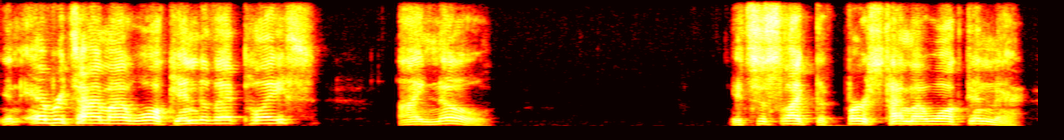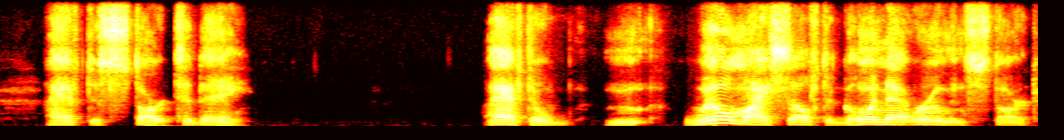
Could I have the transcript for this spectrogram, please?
And every time I walk into that place, I know. It's just like the first time I walked in there. I have to start today. I have to will myself to go in that room and start.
